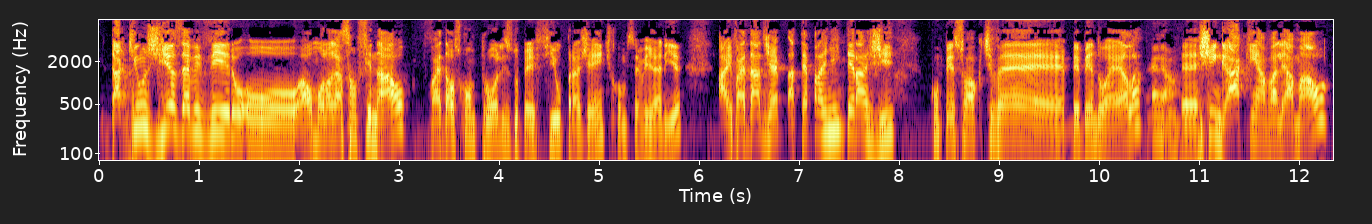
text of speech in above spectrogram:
Daqui uns dias deve vir o, a homologação final, vai dar os controles do perfil pra gente, como cervejaria. Aí vai dar até pra gente interagir com o pessoal que estiver bebendo ela, é, xingar quem avaliar mal,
